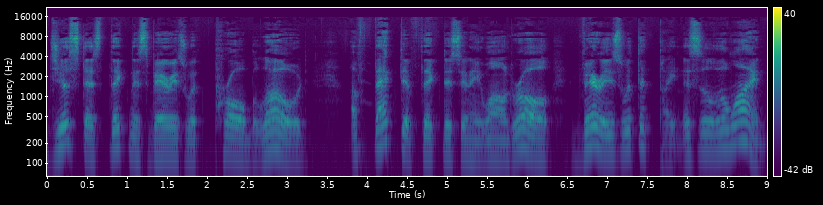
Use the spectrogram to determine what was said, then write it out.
Just as thickness varies with probe load, effective thickness in a wound roll varies with the tightness of the wind,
